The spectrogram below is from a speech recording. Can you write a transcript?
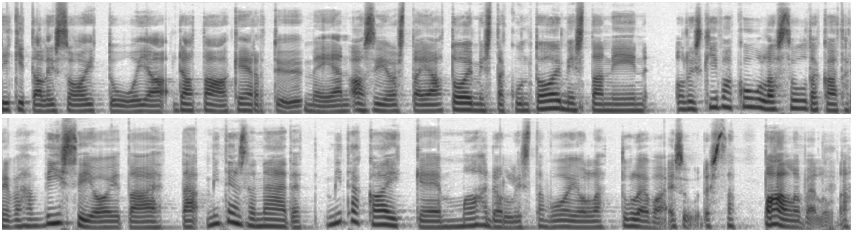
digitalisoituu ja dataa kertyy meidän asioista ja toimista kuin toimista, niin olisi kiva kuulla sulta Katri vähän visioita, että miten sä näet, että mitä kaikkea mahdollista voi olla tulevaisuudessa palveluna?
